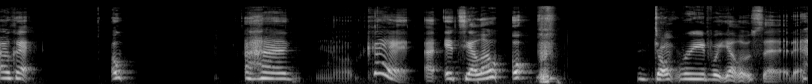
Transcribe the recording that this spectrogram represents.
okay. Oh. Uh, okay. Uh, it's yellow. Oh. Don't read what yellow said.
